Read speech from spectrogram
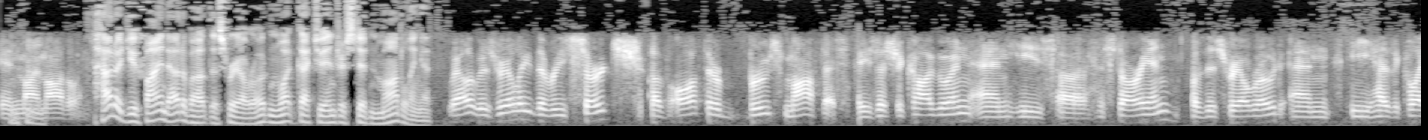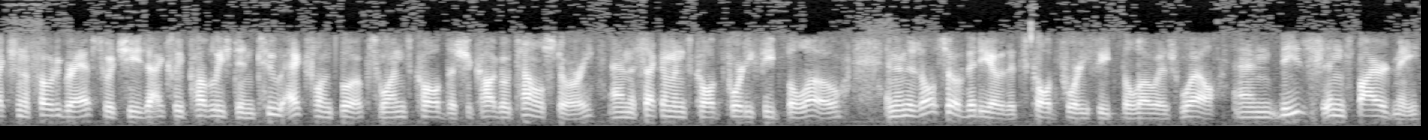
in mm-hmm. my modeling. How did you find out about this railroad and what got you interested in modeling it? Well, it was really the research of author Bruce Moffat. He's a Chicagoan and he's a historian of this railroad and he has a collection of photographs which he's actually published in two excellent books. One's called The Chicago Tunnel Story and the second one's called 40 Feet Below. And then there's also a video that's called 40 Feet Below as well. And these inspired me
